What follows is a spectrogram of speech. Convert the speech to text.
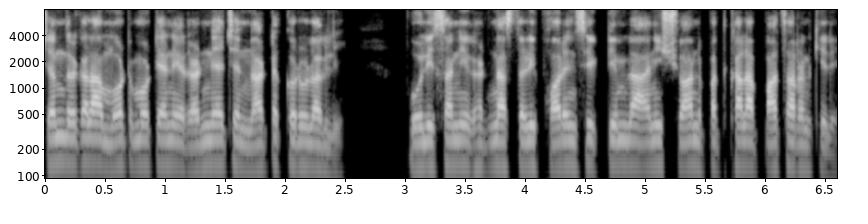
चंद्रकला मोठमोठ्याने रडण्याचे नाटक करू लागली. पोलिसांनी घटनास्थळी फॉरेन्सिक टीमला आणि श्वान पथकाला पाचारण केले.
